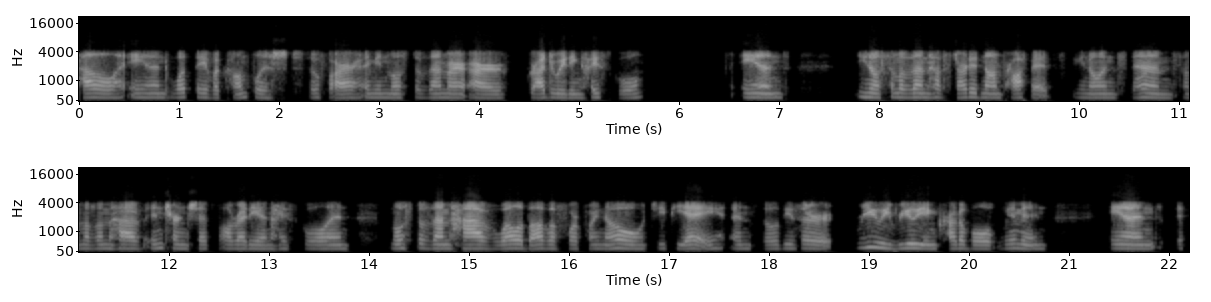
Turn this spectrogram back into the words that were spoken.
tell and what they've accomplished so far. I mean, most of them are, are graduating high school, and you know, some of them have started nonprofits, you know, in STEM. Some of them have internships already in high school, and most of them have well above a 4.0 GPA. And so these are really, really incredible women. And it's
